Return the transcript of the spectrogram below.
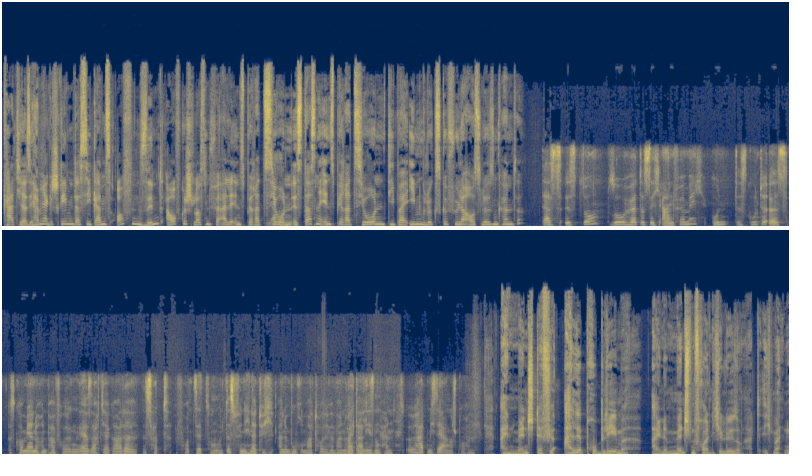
Katja, Sie haben ja geschrieben, dass Sie ganz offen sind, aufgeschlossen für alle Inspirationen. Ja. Ist das eine Inspiration, die bei Ihnen Glücksgefühle auslösen könnte? Das ist so, so hört es sich an für mich. Und das Gute ist, es kommen ja noch ein paar Folgen. Er sagt ja gerade, es hat Fortsetzung. Und das finde ich natürlich an einem Buch immer toll, wenn man weiterlesen kann. Das äh, hat mich sehr angesprochen. Ein Mensch, der für alle Probleme eine menschenfreundliche Lösung hat. Ich meine,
